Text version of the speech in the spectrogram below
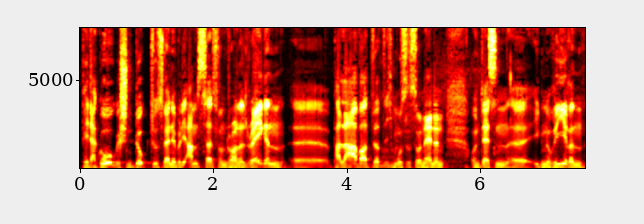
pädagogischen Duktus, wenn über die Amtszeit von Ronald Reagan äh, palavert wird, ich muss es so nennen, und dessen äh, Ignorieren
